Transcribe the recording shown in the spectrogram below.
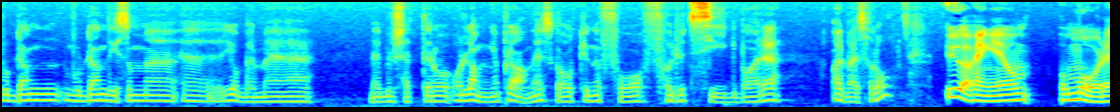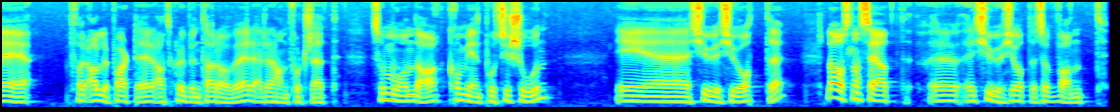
Hvordan, hvordan, de som eh, jobber med, med budsjetter og, og, lange planer, skal kunne få forutsigbare arbeidsforhold? Uavhengig om, om målet er for alle parter at klubben tar over, eller han fortsetter, så må han da komme i en posisjon i 2028. Eh, La oss nå se at i uh, 2028 så vant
